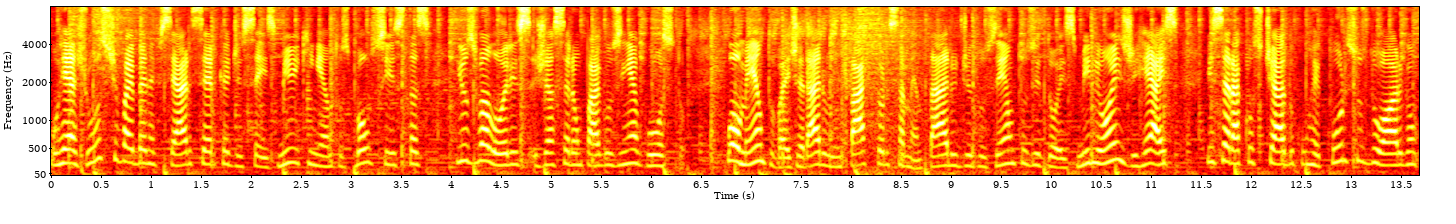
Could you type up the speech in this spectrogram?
o reajuste vai beneficiar cerca de 6.500 bolsistas e os valores já serão pagos em agosto. O aumento vai gerar um impacto orçamentário de 202 milhões de reais e será custeado com recursos do órgão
